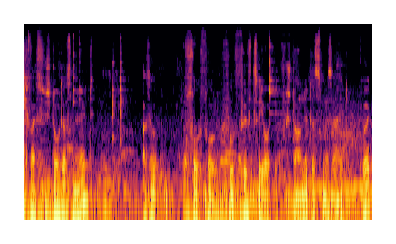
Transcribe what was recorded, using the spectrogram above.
Ich weiß, verstehe das nicht. Also vor, vor, vor 15 Jahren habe ich verstanden, dass man sagt, gut,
